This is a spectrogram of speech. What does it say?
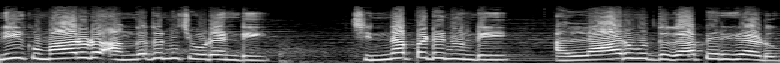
నీ కుమారుడు అంగదుని చూడండి. చిన్నప్పటి నుండి అల్లారు ముద్దుగా పెరిగాడు.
